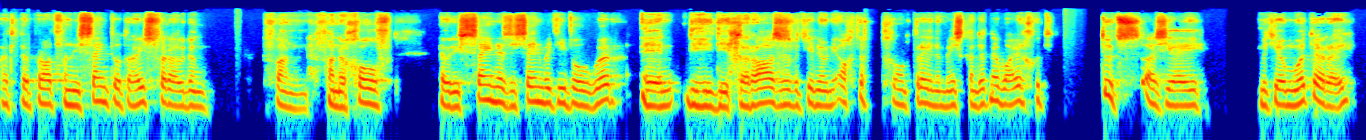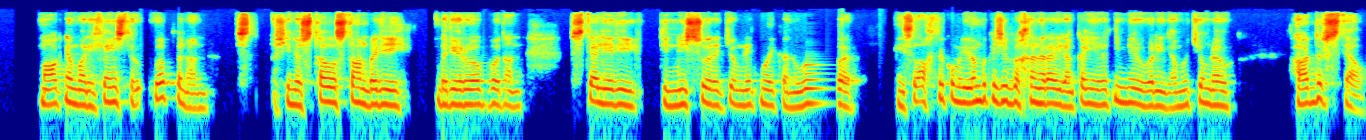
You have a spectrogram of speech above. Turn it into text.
wat hulle praat van die sein tot reis verhouding van van 'n golf. Nou die sein is die sein wat jy wil hoor en die die geraas is wat jy nou in die agtergrond kry en 'n mens kan dit nou baie goed toets as jy met jou motor ry. Maak nou maar die venster oop en dan as jy nou stil staan by die by die robot dan stel jy die die nuus sodat jy hom net mooi kan hoor. En jy sal agterkom die oomblik as jy begin ry, dan kan jy dit nie meer hoor nie. Dan moet jy hom nou harder stel.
